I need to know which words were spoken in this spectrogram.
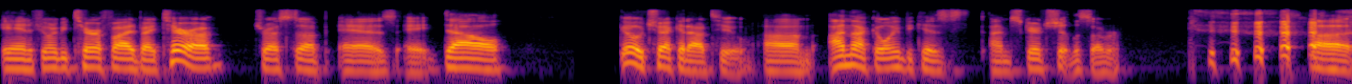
And if you want to be terrified by Tara dressed up as a doll, go check it out too. Um, I'm not going because I'm scared shitless of her. Uh,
